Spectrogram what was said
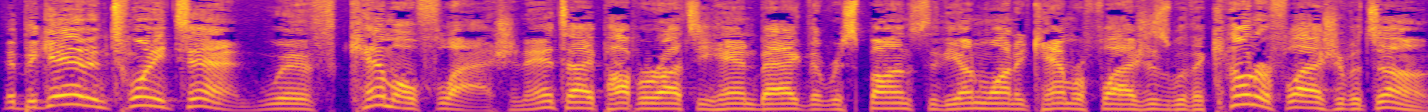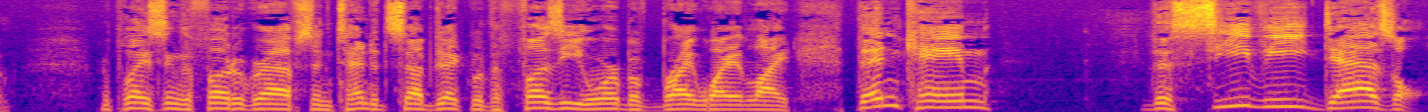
It began in 2010 with Camoflash, an anti-paparazzi handbag that responds to the unwanted camera flashes with a counter flash of its own, replacing the photograph's intended subject with a fuzzy orb of bright white light. Then came the CV Dazzle,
